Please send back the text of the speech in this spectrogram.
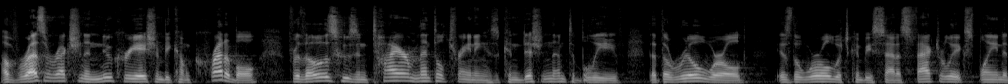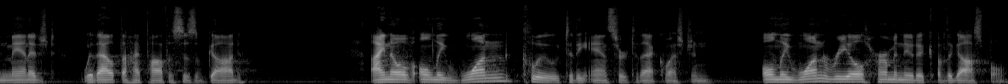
of resurrection and new creation become credible for those whose entire mental training has conditioned them to believe that the real world is the world which can be satisfactorily explained and managed without the hypothesis of God? I know of only one clue to the answer to that question, only one real hermeneutic of the gospel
